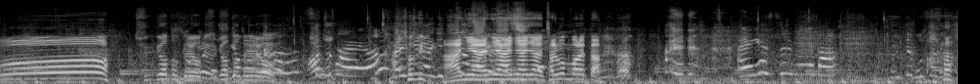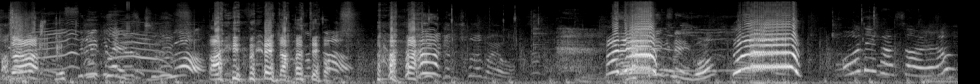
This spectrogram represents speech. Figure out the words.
와. 죽여도 돼요 죽여도. 돼요 아주 저기- 아니 아니 아니 아니야 잘못 말했다. 알겠습니다 절대 못 살게 자. 왜 쓰레기를 죽여? 아니 왜 나한테요? 가지고 쳐다봐요 쓰레기네 이거? 어디 갔어요?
